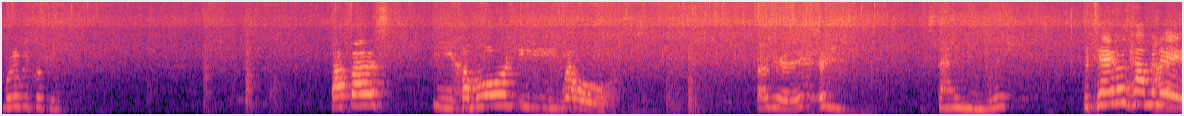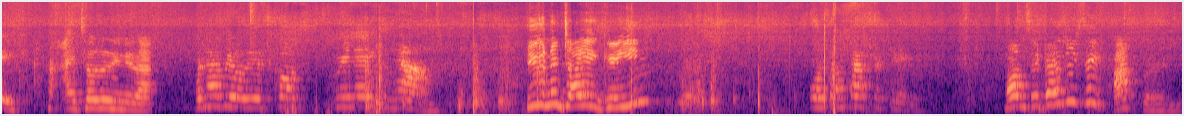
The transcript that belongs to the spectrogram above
What are we cooking? Papas y jamón y huevos. Okay. Is that in English? Potatoes, ham, and egg. I totally knew that. But not really. It's called green eggs and ham. You're gonna dye it green? Yes. Well, it's on Patrick's Day. Mom, said Patrick's Day pasta already.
